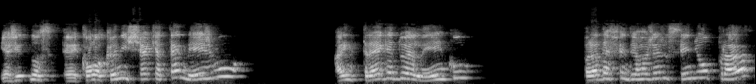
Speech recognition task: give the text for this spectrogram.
E a gente nos, é, colocando em xeque até mesmo a entrega do elenco para defender Rogério Senna ou para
